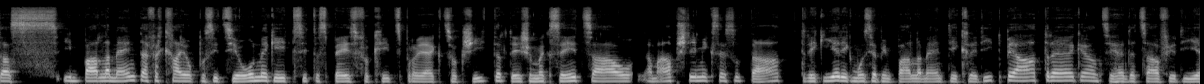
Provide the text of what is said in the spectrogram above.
dass im Parlament einfach keine Opposition mehr gibt, seit das Space for Kids Projekt so gescheitert ist. Und man sieht es auch am Abstimmungsresultat. die Regierung muss ja beim Parlament die Kredit beantragen und sie haben jetzt auch für die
